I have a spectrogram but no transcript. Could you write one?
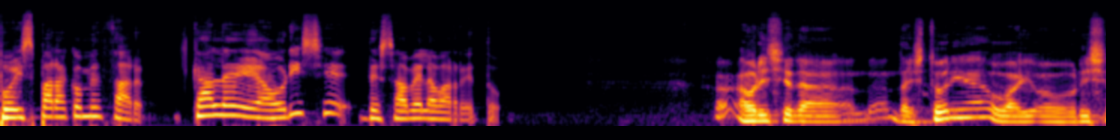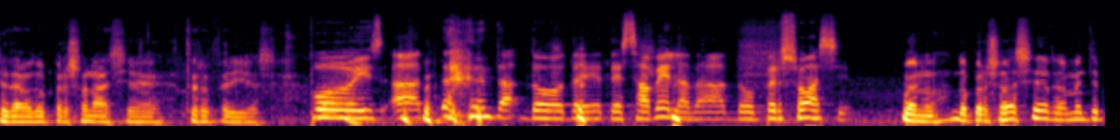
Pois para comenzar, cal é a orixe de Sabela Barreto? A orixe da, da historia ou a orixe da, do personaxe te referías? Pois a, da, do, de, de Sabela, da, do personaxe. Bueno, do personaxe realmente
